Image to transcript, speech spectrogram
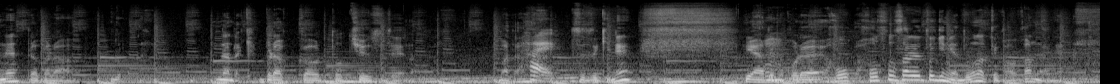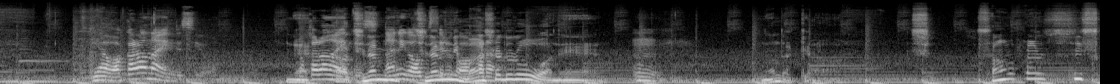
ねだからどなんだっけブラックアウトチューズデーのまだはい。続きね、い、やでもこれ、ほ放送される時にはどうなってるかわかんないね。いやわからないんですよ。ね。わからないちなみにちなみにマーシャル・ローはねうん。なんだっけな。しサンフランシス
